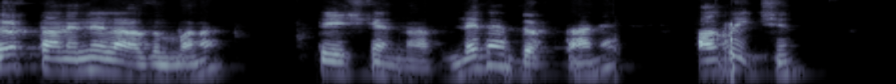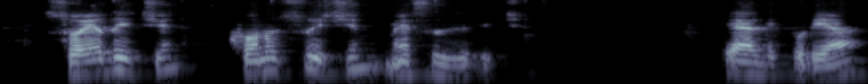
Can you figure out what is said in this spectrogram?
dört tane ne lazım bana? Değişken lazım. Neden dört tane? Adı için, soyadı için, konusu için, mesajı için. Geldik buraya.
